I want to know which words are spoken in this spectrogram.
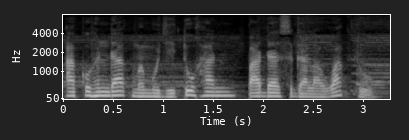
Aku hendak memuji Tuhan pada segala waktu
